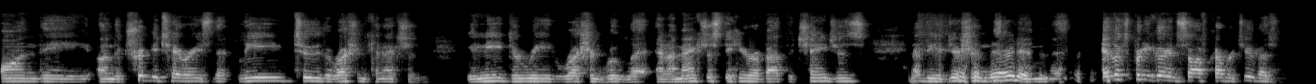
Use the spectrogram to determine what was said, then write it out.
on the on the tributaries that lead to the Russian connection, you need to read Russian Roulette. And I'm anxious to hear about the changes, and the additions. there it is. And, uh, it looks pretty good in soft cover too, doesn't it?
